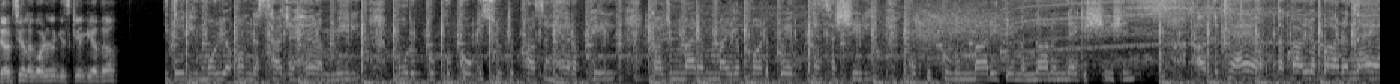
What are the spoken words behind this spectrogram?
जर्सी वाला गॉड ने किसके लिए किया था 이들이 몰려온다 사자해라 미리 무릎 꿇고 고개 숙여 파상해라 피리 거짓말에 말려버려 왜곡된 사실이 꽃이 풀린 말이 되면 너는 내게 시신 어떡해요 다 걸려버렸네요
